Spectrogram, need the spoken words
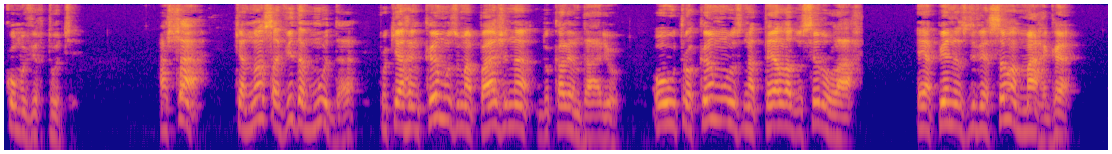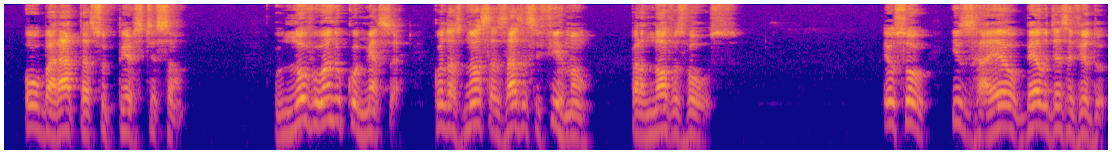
como virtude. Achar que a nossa vida muda porque arrancamos uma página do calendário ou trocamos na tela do celular. É apenas diversão amarga ou barata superstição. O novo ano começa quando as nossas asas se firmam para novos voos. Eu sou Israel Belo de Azevedo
